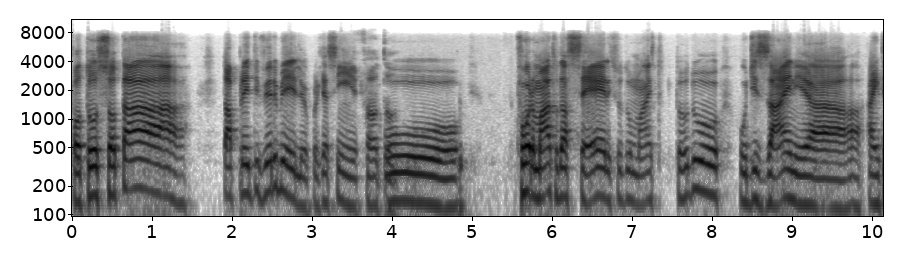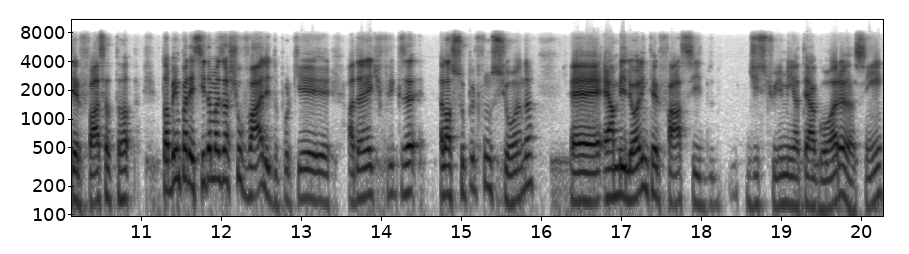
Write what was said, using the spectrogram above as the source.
Faltou só tá, tá preto e vermelho, porque assim, Faltou. o formato da série e tudo mais, todo o design, a, a interface tá, tá bem parecida, mas acho válido, porque a da Netflix é- ela super funciona, é, é a melhor interface de streaming até agora, assim.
